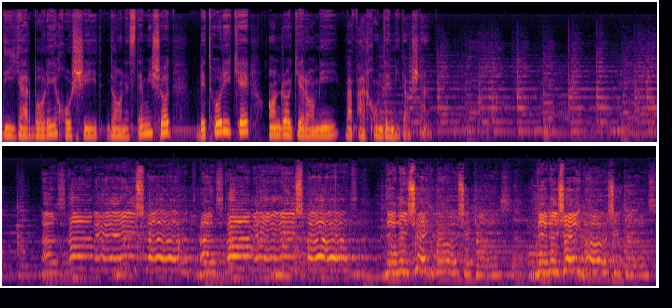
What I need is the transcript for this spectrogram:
دیگرباره خورشید دانسته می‌شد به طوری که آن را گرامی و فرخنده می داشتند. شیدا شکست دل شیدا شکست.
